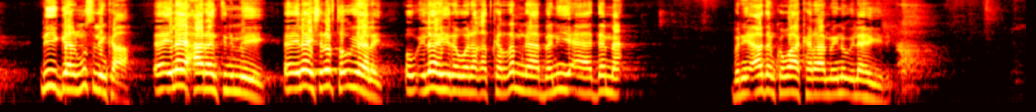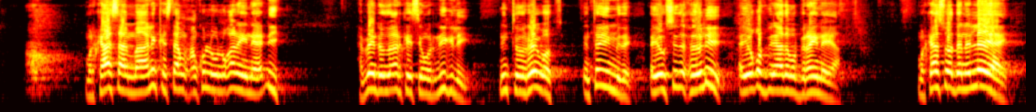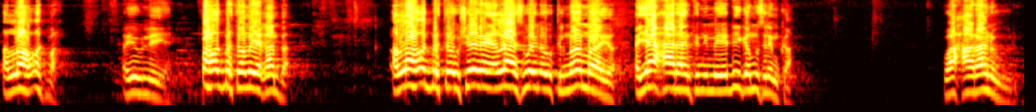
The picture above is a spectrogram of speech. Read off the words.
dhiiggan muslimka ah ee ilaahay xaaraantinimeeyey ee ilaahay sharafta u yeelay ou ilaahay yidha walaqad karamnaa banii aadama. Bani aadamka waa karaamaynou ilaahay yidhi. Markaasaan maalin kastaan waxaan ku luqluqanaynaa dhiig. Habeen dhowdo arkaysan war dhiigley nin toorey inta yimiday ayuu sida xoolihii ayuu qof bini aadamo biraynayaa markaasuu haddana leeyahay allaahu akbar ayuu leeyahay. Allahu akbarta mama yaqaanba. Allahu akbarta uu sheegaya allahaas weyn ou tilmaamaayo ayaa xaaraantinimeeya dhiigga muslimka? Waa xaaraanu yidhi.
